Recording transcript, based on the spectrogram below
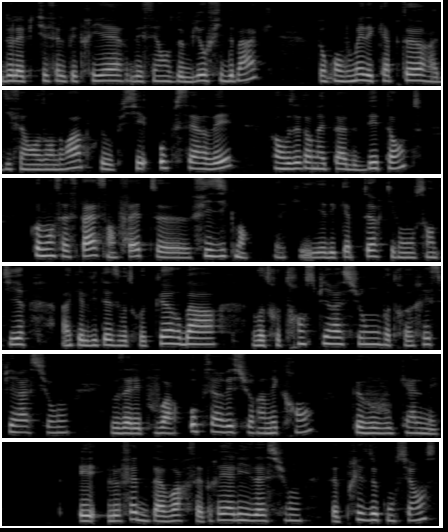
de la Pitié-Salpêtrière, des séances de biofeedback. Donc, on vous met des capteurs à différents endroits pour que vous puissiez observer, quand vous êtes en état de détente, comment ça se passe en fait euh, physiquement. Il y a des capteurs qui vont sentir à quelle vitesse votre cœur bat, votre transpiration, votre respiration. Vous allez pouvoir observer sur un écran que vous vous calmez. Et le fait d'avoir cette réalisation, cette prise de conscience,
